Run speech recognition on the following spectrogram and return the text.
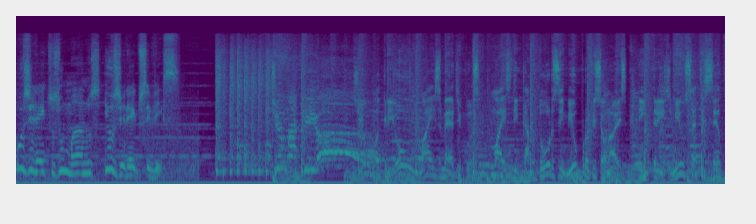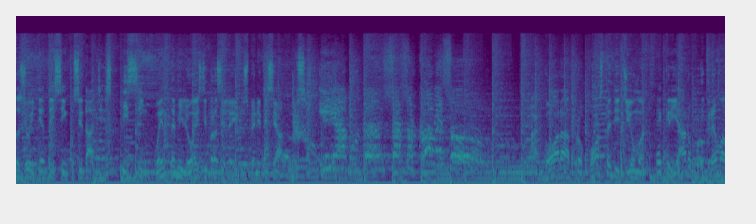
os direitos humanos e os direitos civis. Dilma criou! Dilma criou mais médicos, mais de 14 mil profissionais em 3.785 cidades e 50 milhões de brasileiros beneficiados. E a mudança só começou! Agora a proposta de Dilma é criar o programa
